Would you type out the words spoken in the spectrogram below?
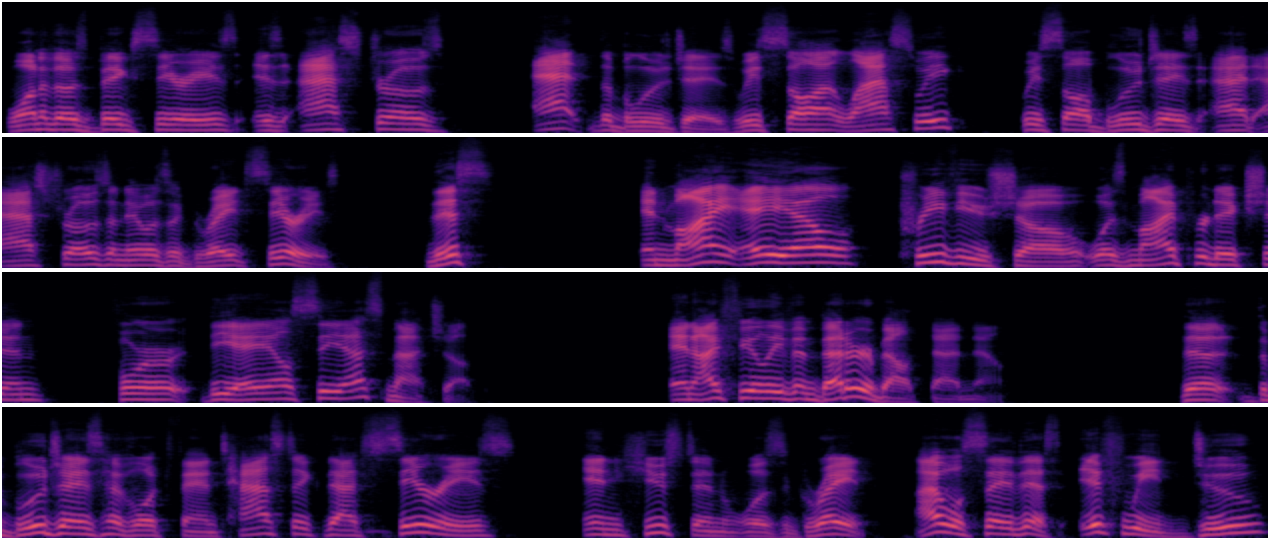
one of those big series is Astros at the Blue Jays. We saw it last week. We saw Blue Jays at Astros, and it was a great series. This, in my AL preview show, was my prediction for the ALCS matchup. And I feel even better about that now. The, the Blue Jays have looked fantastic. That series in Houston was great. I will say this if we do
